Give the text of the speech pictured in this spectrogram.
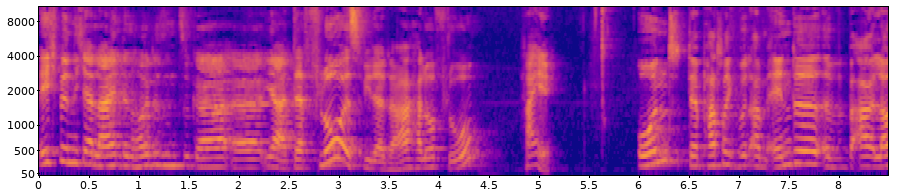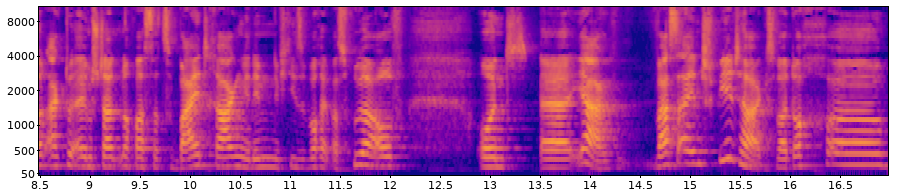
Ich bin nicht allein, denn heute sind sogar, äh, ja, der Flo ist wieder da. Hallo Flo. Hi. Und der Patrick wird am Ende äh, laut aktuellem Stand noch was dazu beitragen. Wir nehmen nämlich diese Woche etwas früher auf. Und äh, ja, was ein Spieltag. Es war doch äh,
